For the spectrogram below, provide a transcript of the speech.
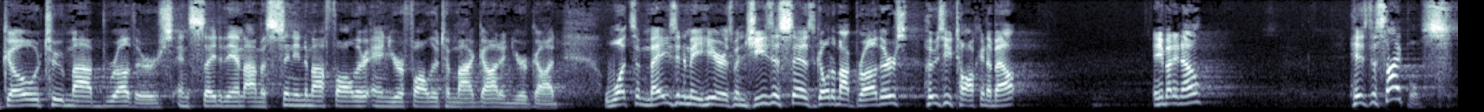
Go to my brothers and say to them, I'm ascending to my Father and your Father, to my God and your God. What's amazing to me here is when Jesus says, Go to my brothers, who's he talking about? Anybody know? His disciples.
